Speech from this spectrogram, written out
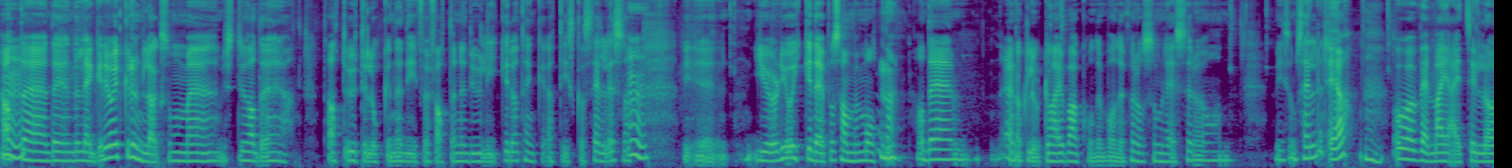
Mm. At uh, det, det legger jo et grunnlag som uh, Hvis du hadde tatt utelukkende de forfatterne du liker og tenker at de skal selges, så Mm. eh, gjør de jo ikke det på samme måten. Nei. Og det er nok lurt å ha i bakhodet både for oss som leser og vi som selger. Ja. Mm. Og hvem er jeg til å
